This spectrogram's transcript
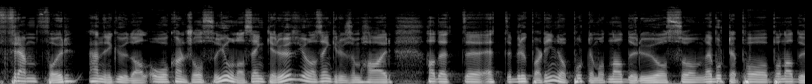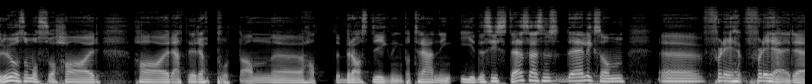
fremfor Henrik Udal og kanskje også Jonas Enkerud. Jonas Enkerud som har hatt et, et brukbart innhopp borte mot Nadderud, som, nei, borte på, på Nadderud, og som også har, har etter rapportene uh, hatt bra stigning på trening i det siste. Så jeg syns det er liksom uh, flere, flere,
